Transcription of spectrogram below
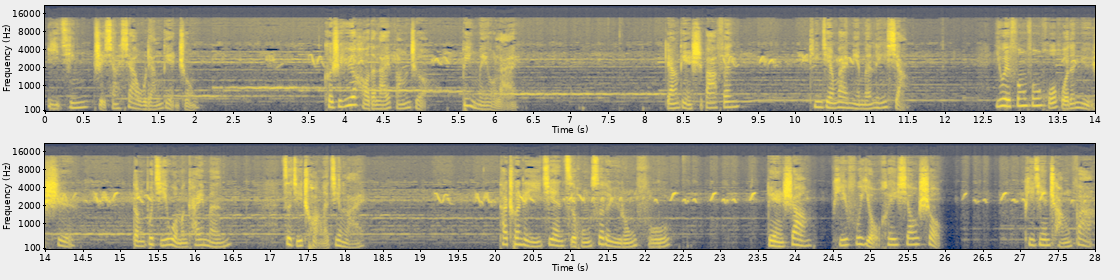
已经指向下午两点钟。可是约好的来访者并没有来。两点十八分，听见外面门铃响，一位风风火火的女士，等不及我们开门，自己闯了进来。她穿着一件紫红色的羽绒服，脸上皮肤黝黑消瘦。披肩长发，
